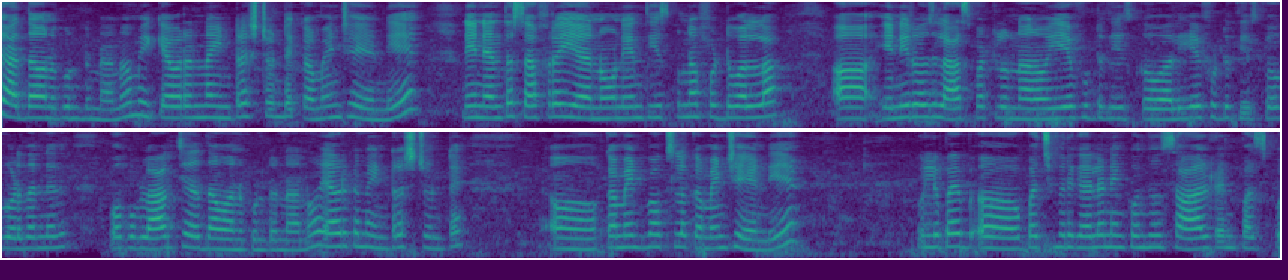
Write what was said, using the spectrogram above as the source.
చేద్దాం అనుకుంటున్నాను. మీకు ఎవరన్నా ఇంట్రెస్ట్ ఉంటే కమెంట్ చేయండి. నేను ఎంత సఫర్ అయ్యాను నేను తీసుకున్న ఫుడ్ వల్ల ఎన్ని రోజులు హాస్పిటల్ ఉన్నాను ఏ ఫుడ్ తీసుకోవాలి ఏ ఫుడ్ తీసుకోకూడదు అనేది ఒక బ్లాగ్ చేద్దాం అనుకుంటున్నాను. ఎవరికైనా ఇంట్రెస్ట్ ఉంటే కమెంట్ బాక్స్లో కమెంట్ చేయండి. ఉల్లిపాయ పచ్చిమిరకాయలో నేను కొంచెం సాల్ట్ అండ్ పసుపు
